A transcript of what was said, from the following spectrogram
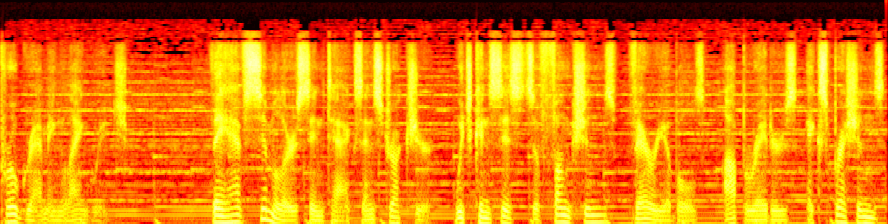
programming language. They have similar syntax and structure, which consists of functions, variables, operators, expressions,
